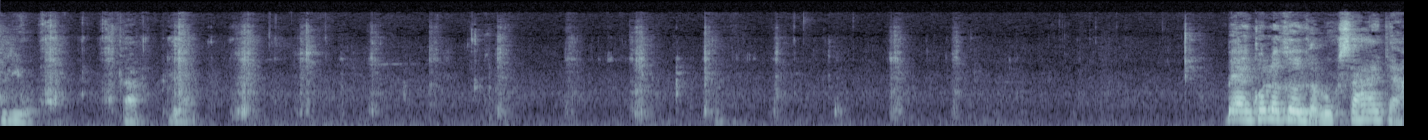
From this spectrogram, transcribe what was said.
จ้าคิดดูตับพี่น้องแบ่งคนละเครึ่องกับลูกชายจ้ะ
